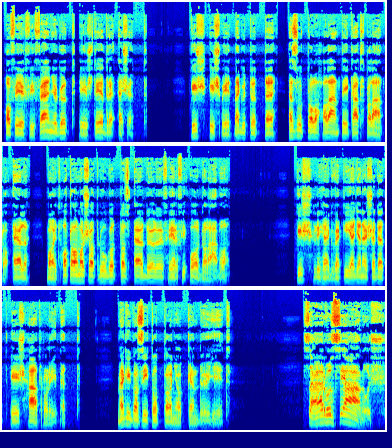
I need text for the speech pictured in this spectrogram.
A férfi felnyögött és térdre esett. Kis ismét megütötte, ezúttal a halántékát találta el, majd hatalmasat rúgott az eldőlő férfi oldalába. Kis lihegve kiegyenesedett és hátralépett. Megigazította a nyakkendőjét. Szervusz, János!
